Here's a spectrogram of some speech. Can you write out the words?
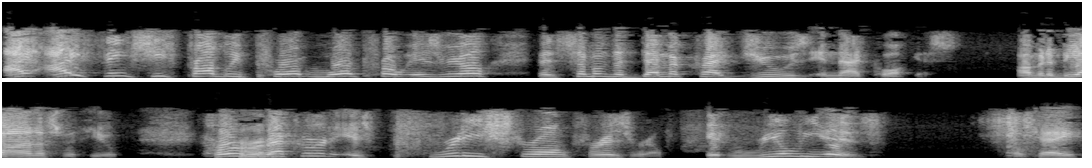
I I think she's probably pro, more pro-Israel than some of the Democrat Jews in that caucus. I'm going to be honest with you. Her Correct. record is pretty strong for Israel. It really is. Okay?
